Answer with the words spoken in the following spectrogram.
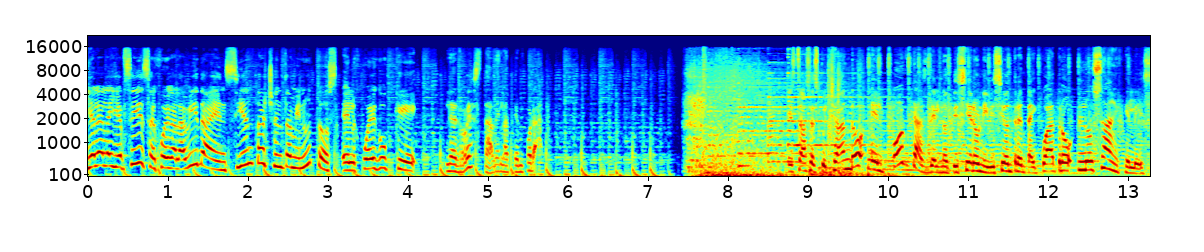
Y el LAFC se juega la vida en 180 minutos, el juego que le resta de la temporada. Estás escuchando el podcast del noticiero Univisión 34 Los Ángeles.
